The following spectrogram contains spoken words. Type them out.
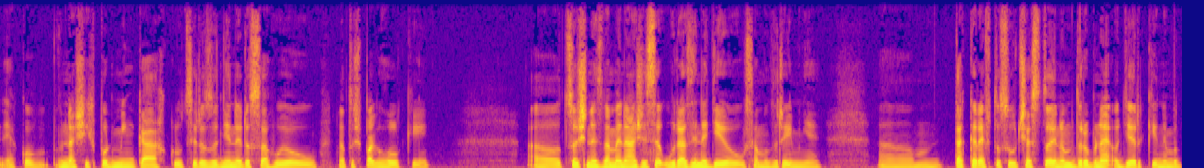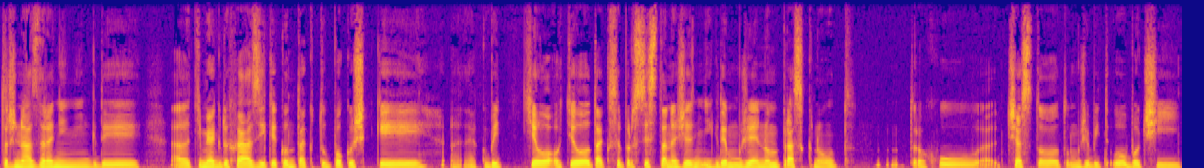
jako v našich podmínkách kluci rozhodně nedosahují, na to špak holky. Což neznamená, že se úrazy nedějou samozřejmě. Um, ta krev to jsou často jenom drobné oděrky nebo tržná zranění, kdy uh, tím, jak dochází ke kontaktu pokožky, uh, jakoby tělo o tělo, tak se prostě stane, že někde může jenom prasknout trochu. Často to může být u obočí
